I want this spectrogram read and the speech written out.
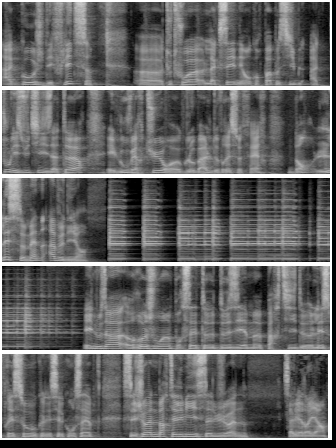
à gauche des flits. Euh, toutefois, l'accès n'est encore pas possible à tous les utilisateurs et l'ouverture euh, globale devrait se faire dans les semaines à venir. Et il nous a rejoint pour cette deuxième partie de l'Espresso, vous connaissez le concept. C'est Johan Barthélémy. Salut Johan. Salut Adrien.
